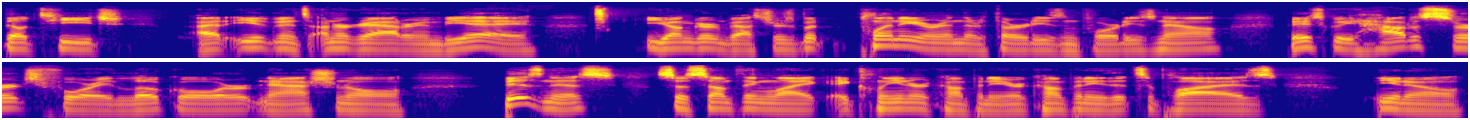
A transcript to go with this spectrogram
they'll teach, at, even it's undergrad or MBA, younger investors, but plenty are in their 30s and 40s now. Basically, how to search for a local or national business. So something like a cleaner company or a company that supplies, you know,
